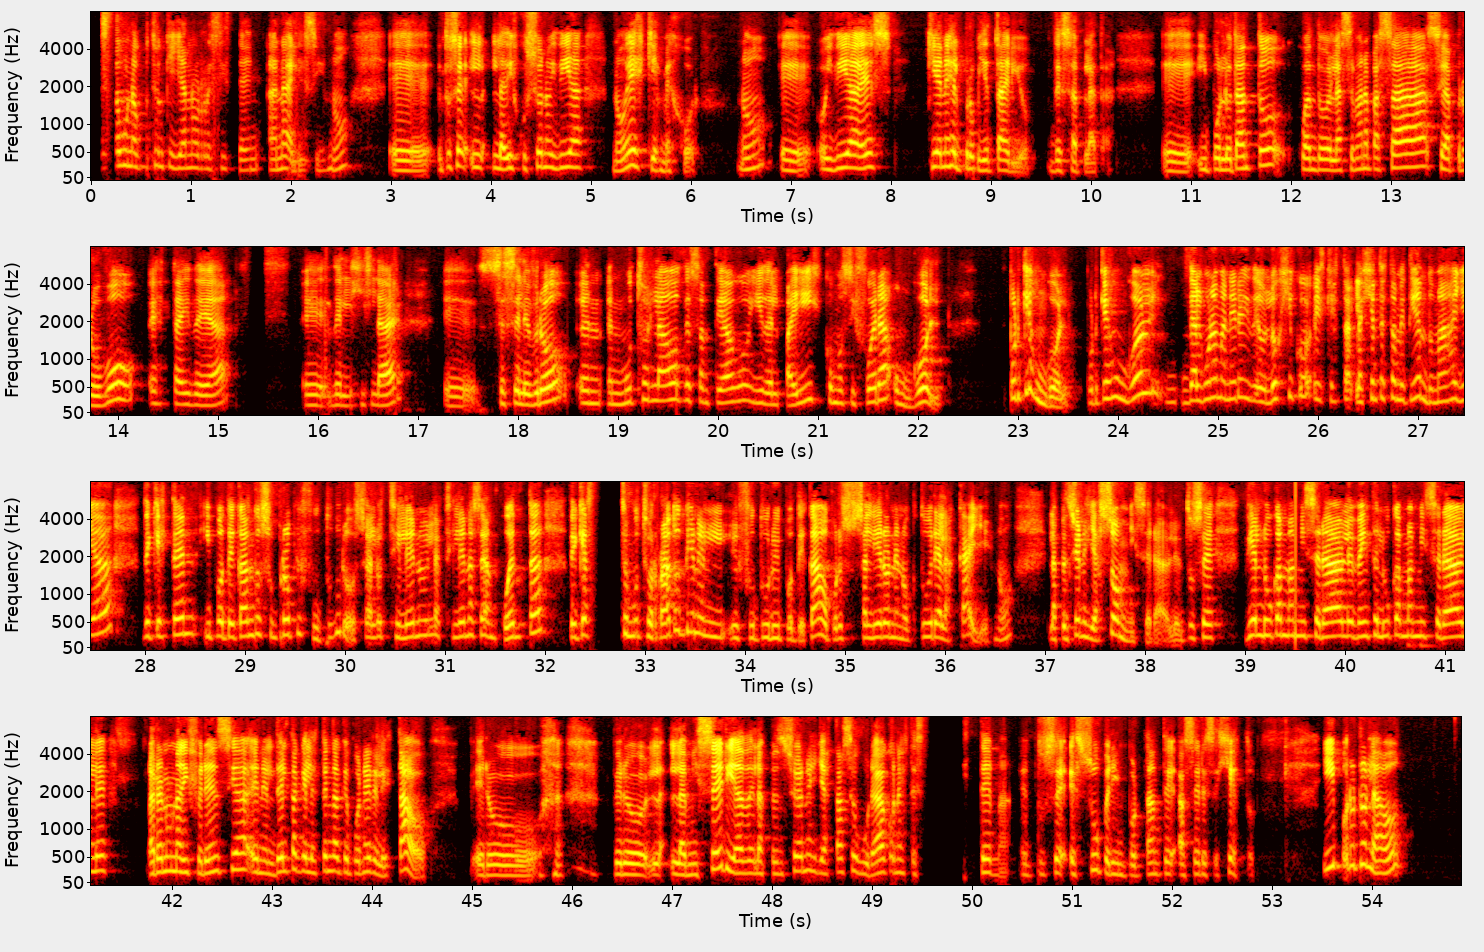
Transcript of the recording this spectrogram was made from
es una cuestión que ya no resiste análisis, ¿no? Eh, entonces, la, discusión hoy día no es quién es mejor, ¿no? Eh, hoy día es quién es el propietario de esa plata. Eh, y por lo tanto, cuando la semana pasada se aprobó esta idea de legislar, se celebró en, muchos lados de Santiago y del país como si fuera un gol. ¿Por qué es un gol? Porque es un gol de alguna manera ideológico el que está, la gente está metiendo, más allá de que estén hipotecando su propio futuro. O sea, los chilenos y las chilenas se dan cuenta de que mucho rato tienen el, futuro hipotecado, por eso salieron en octubre a las calles, ¿no? Las pensiones ya son miserables. Entonces, 10 lucas más miserables, 20 lucas más miserables, harán una diferencia en el delta que les tenga que poner el Estado. Pero, pero la miseria de las pensiones ya está asegurada con este sistema. Entonces es súper importante hacer ese gesto. Y por otro lado,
